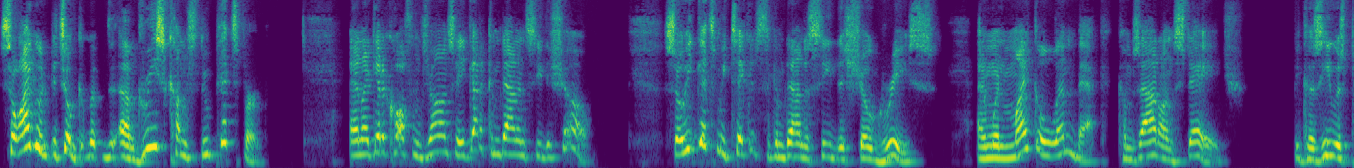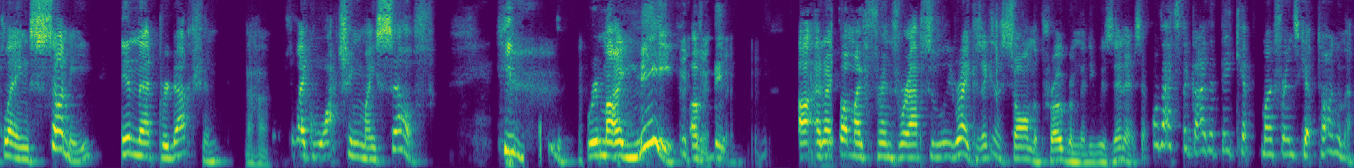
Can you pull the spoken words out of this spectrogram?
So I go. So uh, Grease comes through Pittsburgh, and I get a call from John saying you got to come down and see the show. So he gets me tickets to come down to see this show, Grease. And when Michael Lembeck comes out on stage, because he was playing Sonny in that production, uh-huh. It's like watching myself. He remind me of me. Uh, and I thought my friends were absolutely right because I guess I saw in the program that he was in it. I said, "Well, that's the guy that they kept my friends kept talking about."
